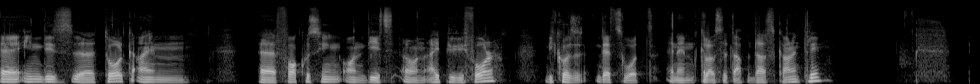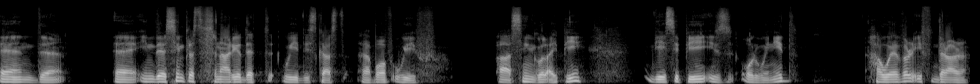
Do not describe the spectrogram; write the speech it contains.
Uh, in this uh, talk, I'm focusing on, this, on IPv4 because that's what NM Cloud Setup does currently. And in the simplest scenario that we discussed above with a single IP, DHCP is all we need. However, if there are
